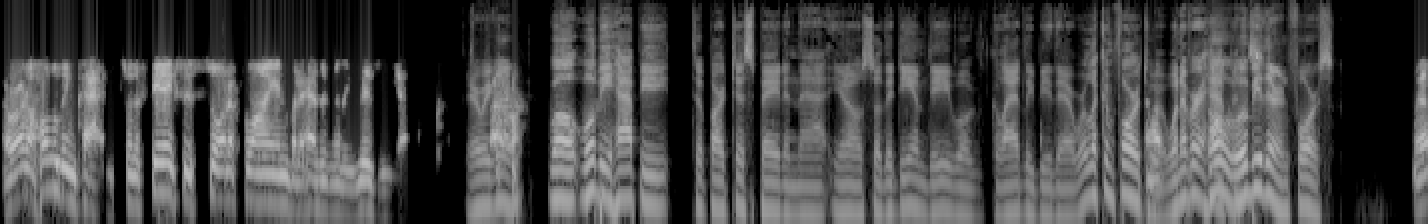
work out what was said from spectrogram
We're on a holding pattern. So the Phoenix is sort of flying, but it hasn't really risen yet. There we go. Well, we'll be happy to participate in that, you know, so the DMD will gladly be there. We're looking forward to it whenever it oh, happens. we'll be there in force. Well,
